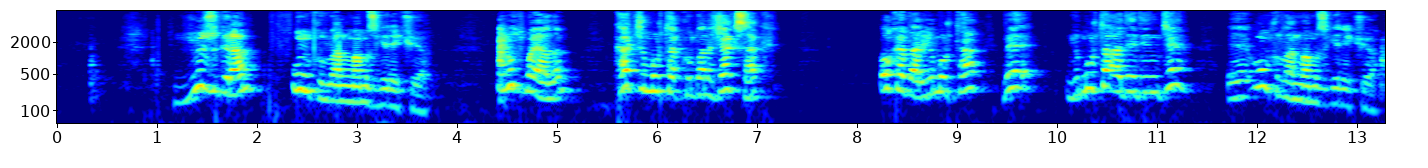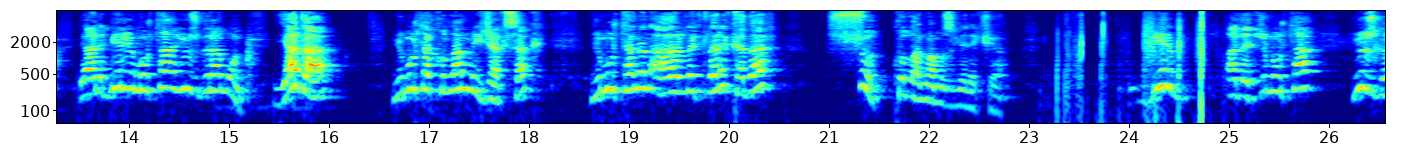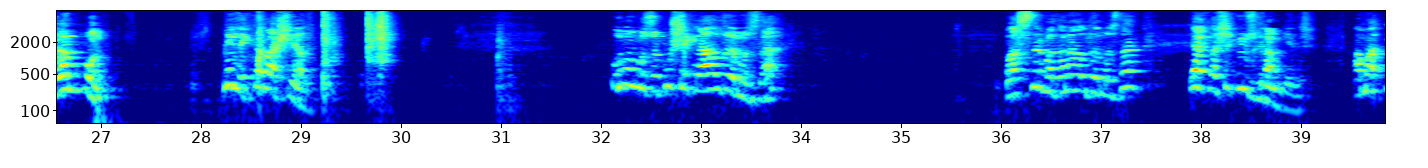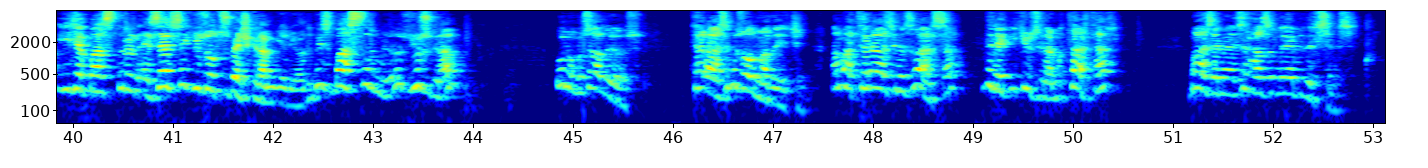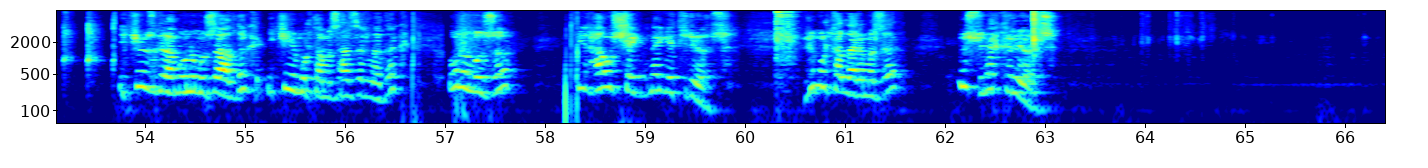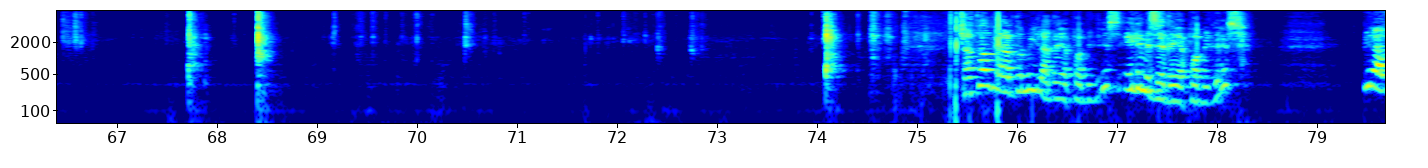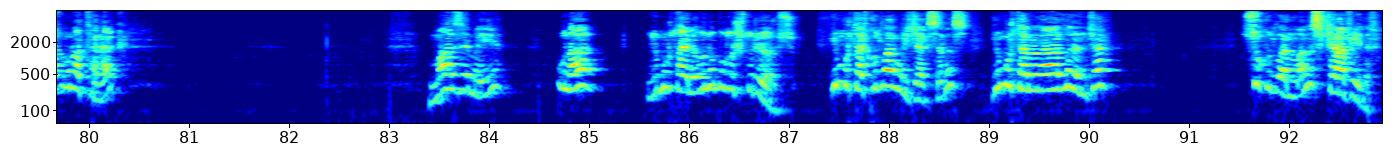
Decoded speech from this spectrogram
100 gram un kullanmamız gerekiyor. Unutmayalım kaç yumurta kullanacaksak o kadar yumurta ve yumurta adedince e, un kullanmamız gerekiyor. Yani bir yumurta 100 gram un. Ya da yumurta kullanmayacaksak yumurtanın ağırlıkları kadar su kullanmamız gerekiyor. Bir adet yumurta 100 gram un. Birlikte başlayalım. Unumuzu bu şekilde aldığımızda bastırmadan aldığımızda yaklaşık 100 gram gelir. Ama iyice bastırır ezersek 135 gram geliyordu. Biz bastırmıyoruz 100 gram unumuzu alıyoruz. Terazimiz olmadığı için. Ama teraziniz varsa direkt 200 gramı tartar malzemenizi hazırlayabilirsiniz. 200 gram unumuzu aldık. 2 yumurtamızı hazırladık. Unumuzu bir havuç şekline getiriyoruz. Yumurtalarımızı üstüne kırıyoruz. Çatal yardımıyla da yapabiliriz. Elimize de yapabiliriz. Biraz un atarak malzemeyi una yumurtayla unu buluşturuyoruz. Yumurta kullanmayacaksanız yumurtanın ağırlığınca su kullanmanız kafidir.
